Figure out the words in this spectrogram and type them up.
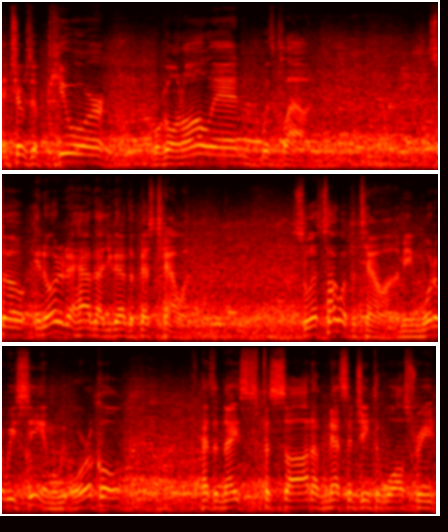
In terms of pure, we're going all in with cloud. So in order to have that, you got to have the best talent. So let's talk about the talent. I mean, what are we seeing? Oracle has a nice facade of messaging to Wall Street.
